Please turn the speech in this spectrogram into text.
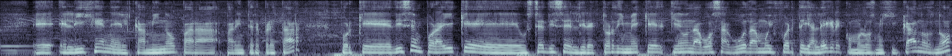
eh, eligen el camino para, para, interpretar, porque dicen por ahí que usted dice, el director Dime que tiene una voz aguda, muy fuerte y alegre como los mexicanos, ¿no?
